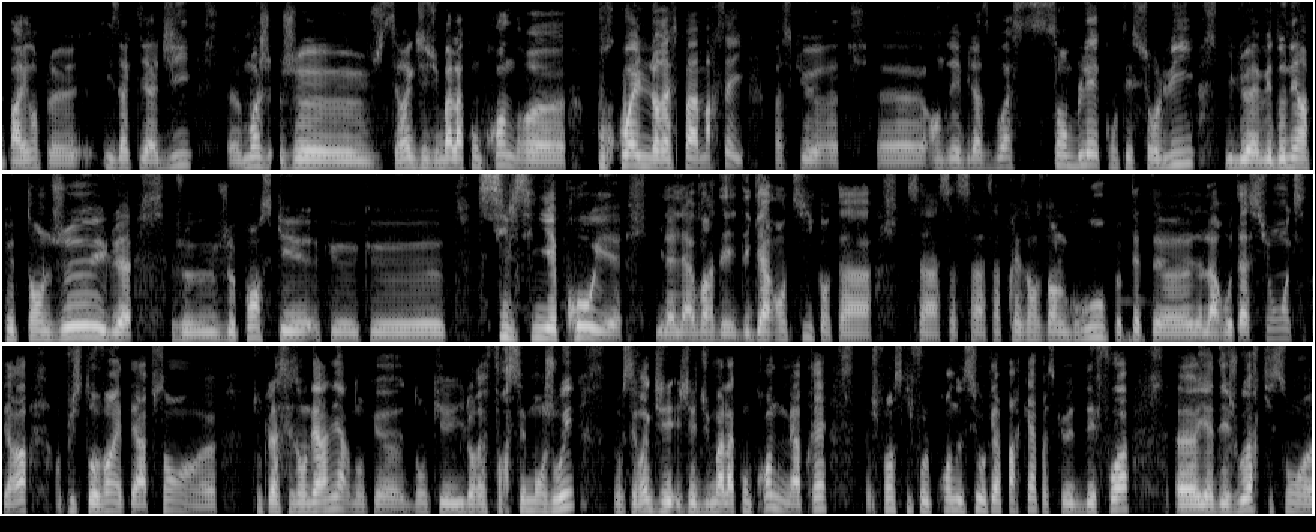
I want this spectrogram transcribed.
par exemple, Isaac Liadji, moi, je, je c'est vrai que j'ai du mal à comprendre pourquoi il ne reste pas à Marseille parce que euh, André Villas-Boas semblait compter sur lui. Il lui avait donné un peu de temps de jeu. Je, pense que, s'il signait pro, il, allait avoir des, garanties quant à sa, présence dans le groupe, peut-être euh, la rotation, etc. En plus, Tovin était absent euh, toute la saison dernière, donc, euh, donc il aurait forcément joué. Donc c'est vrai que j'ai du mal à comprendre, mais après, je pense qu'il faut le prendre aussi au cas par cas parce que des fois, il y a des joueurs qui sont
